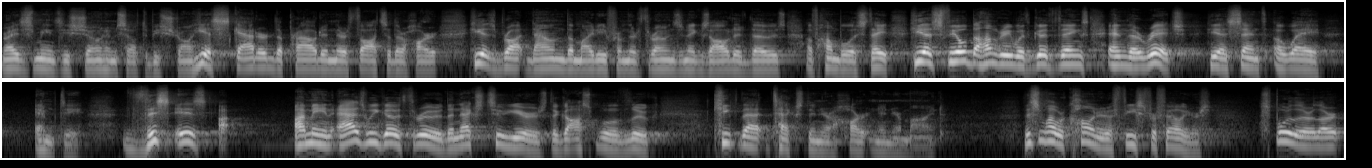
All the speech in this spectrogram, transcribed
right? This means he's shown himself to be strong. He has scattered the proud in their thoughts of their heart. He has brought down the mighty from their thrones and exalted those of humble estate. He has filled the hungry with good things, and the rich he has sent away empty. This is, I mean, as we go through the next two years, the Gospel of Luke, keep that text in your heart and in your mind. This is why we're calling it a feast for failures. Spoiler alert,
